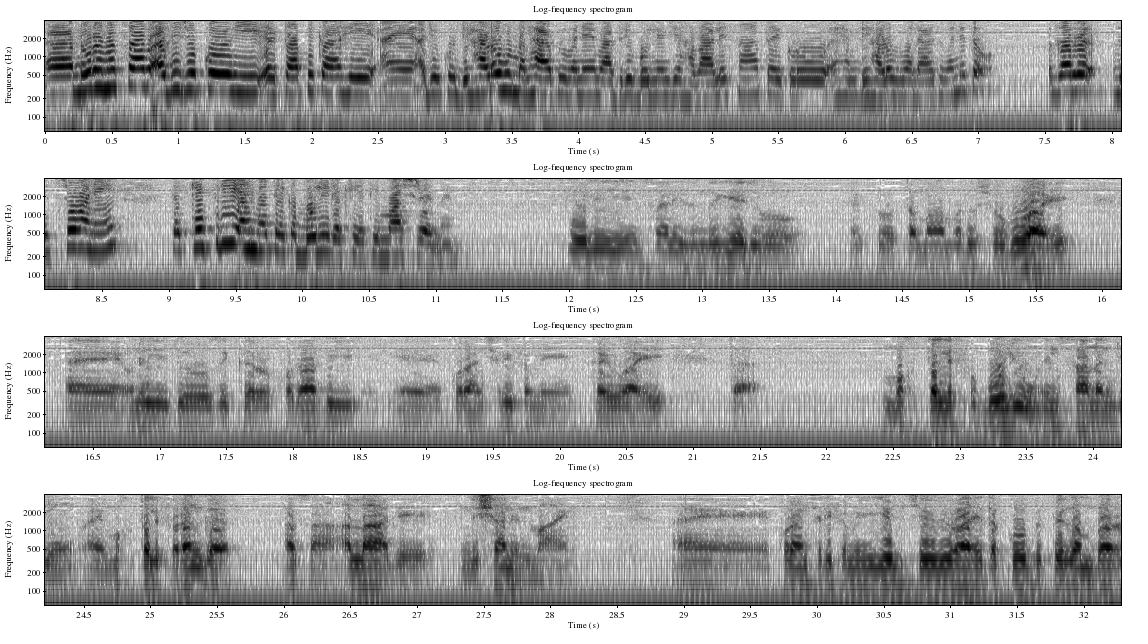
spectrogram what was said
नर अहमद साहिब अॼु जेको टॉपिक आहे ऐं अॼु को ॾिहाड़ो बि मल्हायो पियो वञे मादरी ॿोलियुनि जे हवाले सां त हिकिड़ो अहम थो वञे त अगरि ॾिसो वञे त केतिरी अहमियत में कयो आहे इंसाननि जूं ऐं मुख़्तलिफ़ रंग असां अलाह जे निशानि मां आहिनि ऐ क़रन शरीफ़ में इहो बि चयो वियो आहे پیغمبر को बि पैगम्बर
